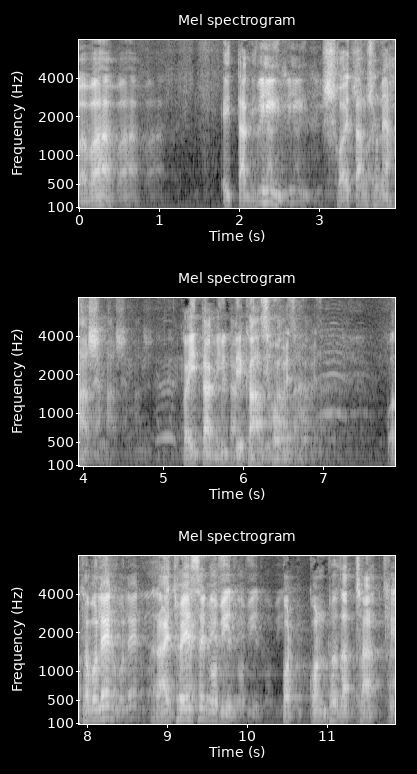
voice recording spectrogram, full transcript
বাবা, এই তাকবীর শয়তান শুনে হাসে। এই তাকবীর দিয়ে কাজ হবে না। কথা বলেন রাত হয়েছে গভীর কণ্ঠ যাচ্ছে আটকে।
